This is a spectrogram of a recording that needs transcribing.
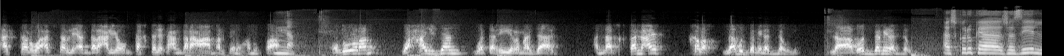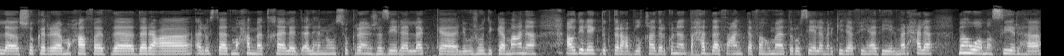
أكثر وأكثر لأن درع اليوم تختلف عن درع عام 2015 نعم. حضورا وحشدا وتغيير مزاج. الناس اقتنعت خلص لابد من الدولة. لابد من الدولة. أشكرك جزيل الشكر محافظ درعا الأستاذ محمد خالد الهنوس شكرا جزيلا لك لوجودك معنا. أعود إليك دكتور عبد القادر. كنا نتحدث عن تفاهمات روسيا الأمريكية في هذه المرحلة. ما هو مصيرها؟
